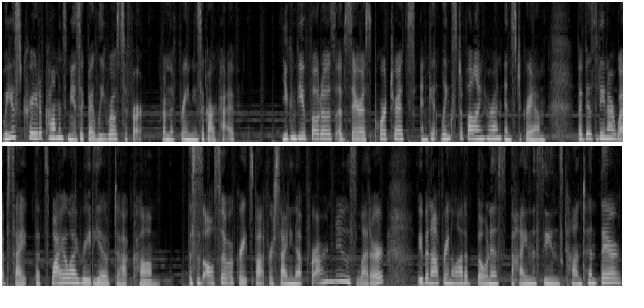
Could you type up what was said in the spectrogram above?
We used Creative Commons music by Lee Rosevere from the Free Music Archive. You can view photos of Sarah's portraits and get links to following her on Instagram by visiting our website. That's yoiradio.com. This is also a great spot for signing up for our newsletter. We've been offering a lot of bonus behind the scenes content there.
